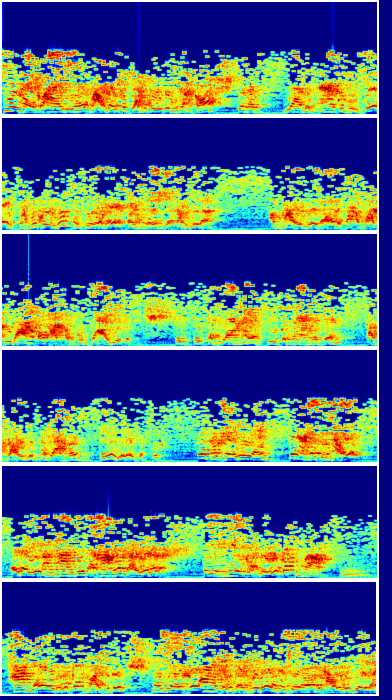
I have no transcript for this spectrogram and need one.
chưa hề có ai đi hết mà ở đây cứ chẳng khu tin rằng có. Cho nên gia đình ai có người chết thì chẳng khu rút thầy chùa đến tận niệm cho câu gì đó. Ông nội về đó rồi các ông vào đi đà có thật ông cũng chạy về cái cái cái trần gian này ông kêu công an lên tỉnh. Cầm đầu dùng nó cho ông lên kéo về đây giật thuốc cái thật sự như vậy cái nào sao chịu nổi? Ở đây cái tâm tham chúng ta tham quá trời quá đất. Vì nhiều cách đủ cách mà ừ, tham ô đủ cách mọi thứ. Bây giờ cứ ai cũng đụng cái bước rồi chùa cái cầu cái gì rồi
